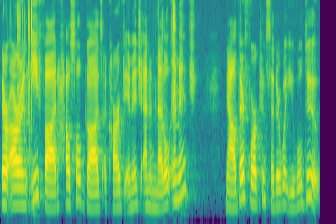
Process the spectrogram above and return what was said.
there are an ephod, household gods, a carved image, and a metal image? Now therefore consider what you will do.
